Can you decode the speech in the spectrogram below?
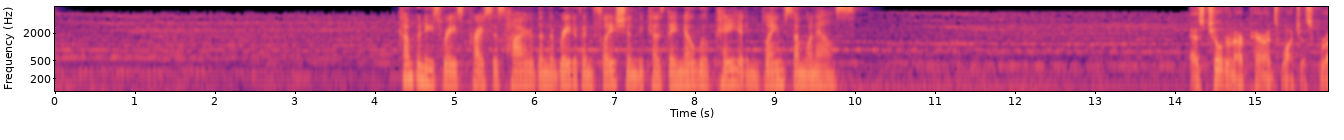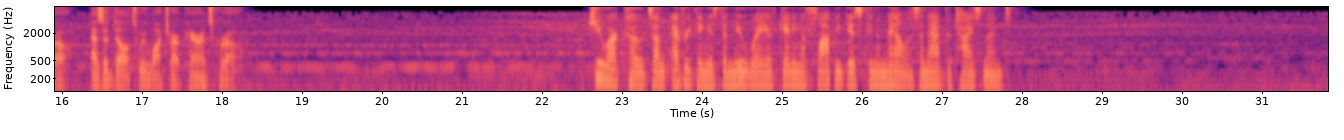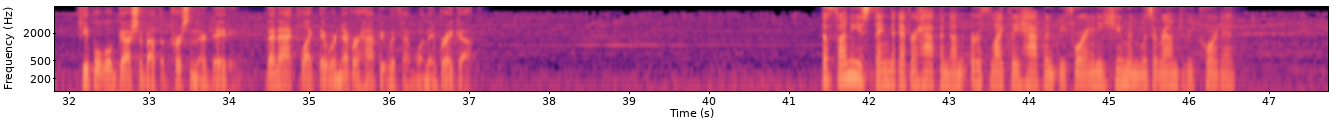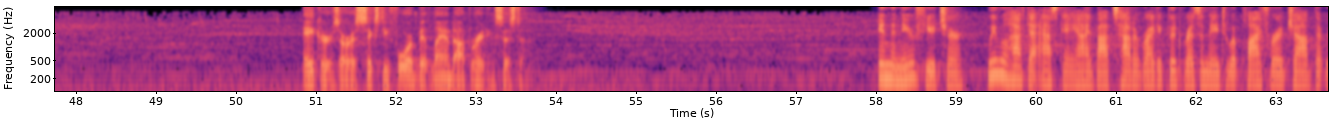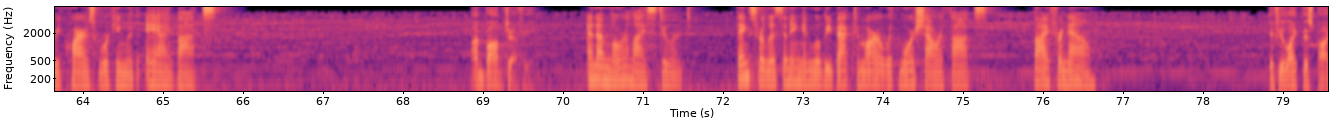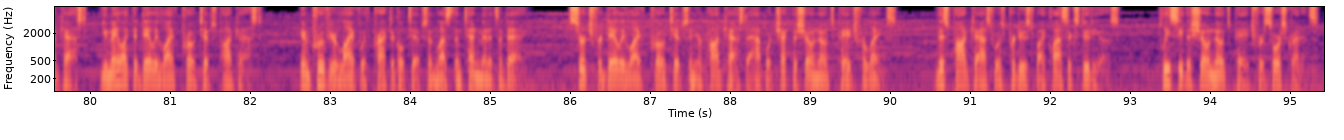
Companies raise prices higher than the rate of inflation because they know we'll pay it and blame someone else. As children, our parents watch us grow. As adults, we watch our parents grow. QR codes on everything is the new way of getting a floppy disk in the mail as an advertisement. People will gush about the person they're dating, then act like they were never happy with them when they break up. The funniest thing that ever happened on Earth likely happened before any human was around to record it. Acres are a 64 bit land operating system. In the near future, we will have to ask AI bots how to write a good resume to apply for a job that requires working with AI bots. I'm Bob Jeffy. And I'm Lorelei Stewart. Thanks for listening, and we'll be back tomorrow with more shower thoughts. Bye for now. If you like this podcast, you may like the Daily Life Pro Tips podcast. Improve your life with practical tips in less than 10 minutes a day. Search for Daily Life Pro Tips in your podcast app or check the show notes page for links. This podcast was produced by Klassic Studios. Please see the show notes page for source credits.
